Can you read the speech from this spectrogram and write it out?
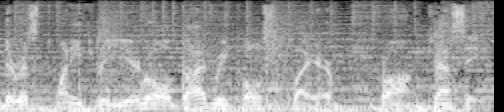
there is 23-year-old Ivory Coast player, Franck Kessie.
